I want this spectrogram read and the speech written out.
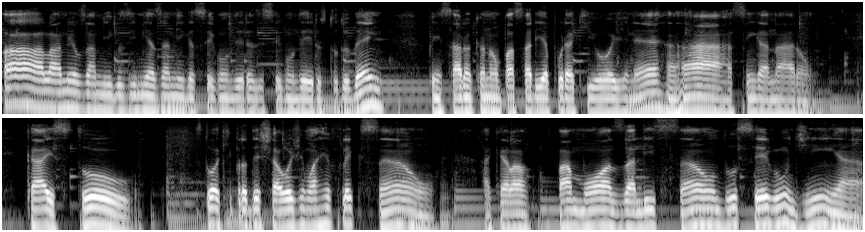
Fala, meus amigos e minhas amigas segundeiras e segundeiros, tudo bem? Pensaram que eu não passaria por aqui hoje, né? Ah, se enganaram. Cá estou. Estou aqui para deixar hoje uma reflexão, aquela famosa lição do Segundinha.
